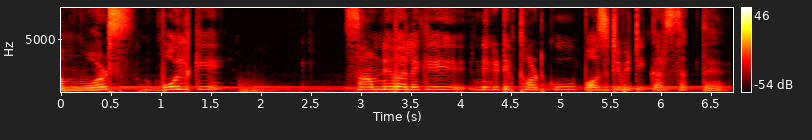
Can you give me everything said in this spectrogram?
हम वर्ड्स बोल के सामने वाले के नेगेटिव थॉट को पॉजिटिविटी कर सकते हैं।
